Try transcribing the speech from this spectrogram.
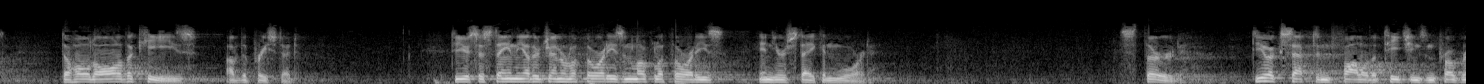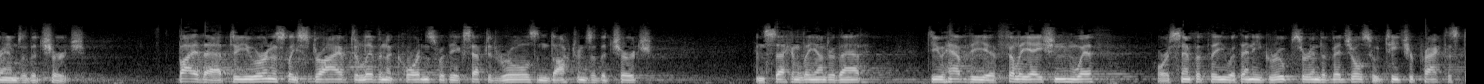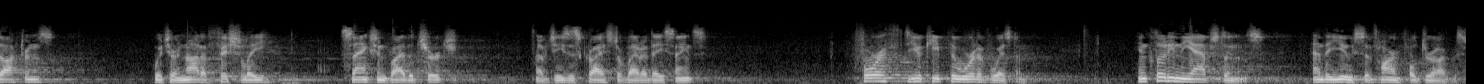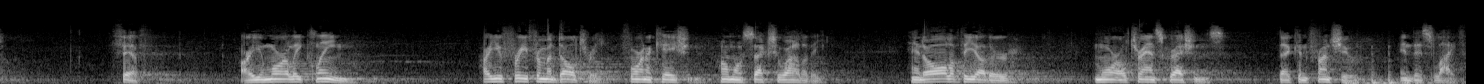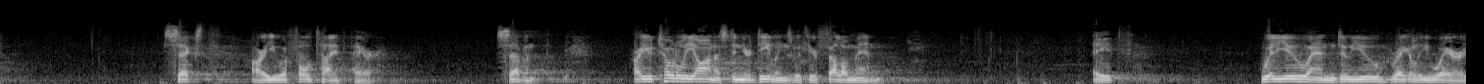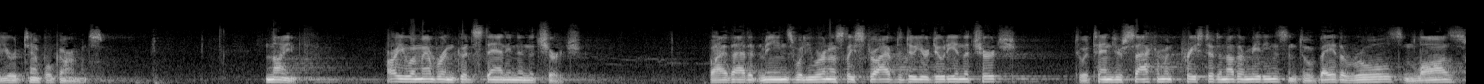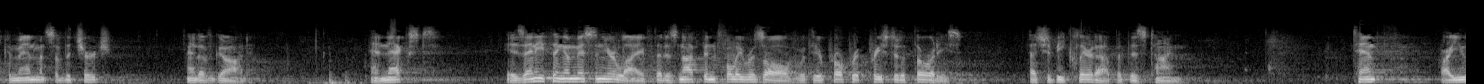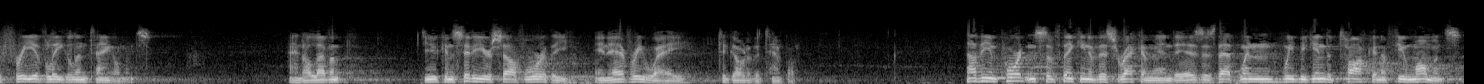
to hold all of the keys of the priesthood? Do you sustain the other general authorities and local authorities in your stake and ward? Third, do you accept and follow the teachings and programs of the church? By that, do you earnestly strive to live in accordance with the accepted rules and doctrines of the church? And secondly, under that, do you have the affiliation with or sympathy with any groups or individuals who teach or practice doctrines which are not officially sanctioned by the church of Jesus Christ of Latter-day Saints? Fourth, do you keep the word of wisdom, including the abstinence and the use of harmful drugs? Fifth, are you morally clean? Are you free from adultery, fornication, homosexuality, and all of the other moral transgressions that confront you in this life? Sixth, are you a full tithe payer? Seventh, are you totally honest in your dealings with your fellow men? Eighth, will you and do you regularly wear your temple garments? Ninth, are you a member in good standing in the church? By that it means, will you earnestly strive to do your duty in the church, to attend your sacrament, priesthood, and other meetings, and to obey the rules and laws, commandments of the church and of God? And next, is anything amiss in your life that has not been fully resolved with the appropriate priesthood authorities? That should be cleared up at this time. Tenth, are you free of legal entanglements? And eleventh, do you consider yourself worthy in every way to go to the temple? Now the importance of thinking of this recommend is, is that when we begin to talk in a few moments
